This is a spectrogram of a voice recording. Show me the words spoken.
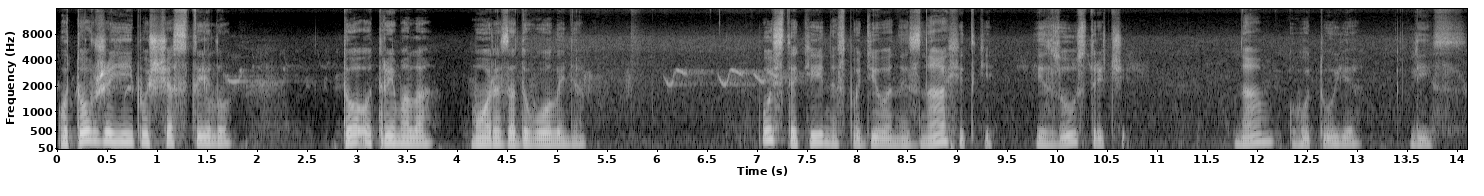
Ото вже їй пощастило, то отримала море задоволення. Ось такі несподівані знахідки і зустрічі нам готує ліс.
